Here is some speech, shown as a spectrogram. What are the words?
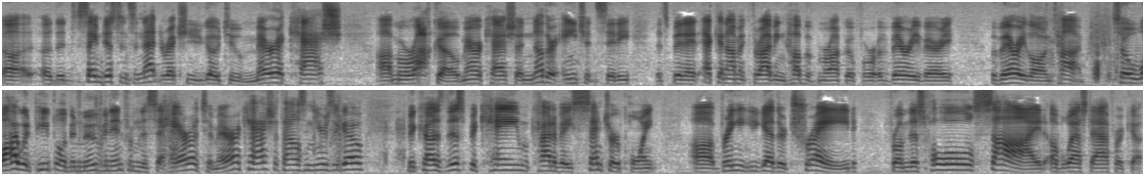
uh, the same distance in that direction, you go to Marrakesh, uh, Morocco. Marrakesh, another ancient city that's been an economic thriving hub of Morocco for a very, very, very long time. So why would people have been moving in from the Sahara to Marrakesh a thousand years ago? Because this became kind of a center point, uh, bringing together trade from this whole side of West Africa,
